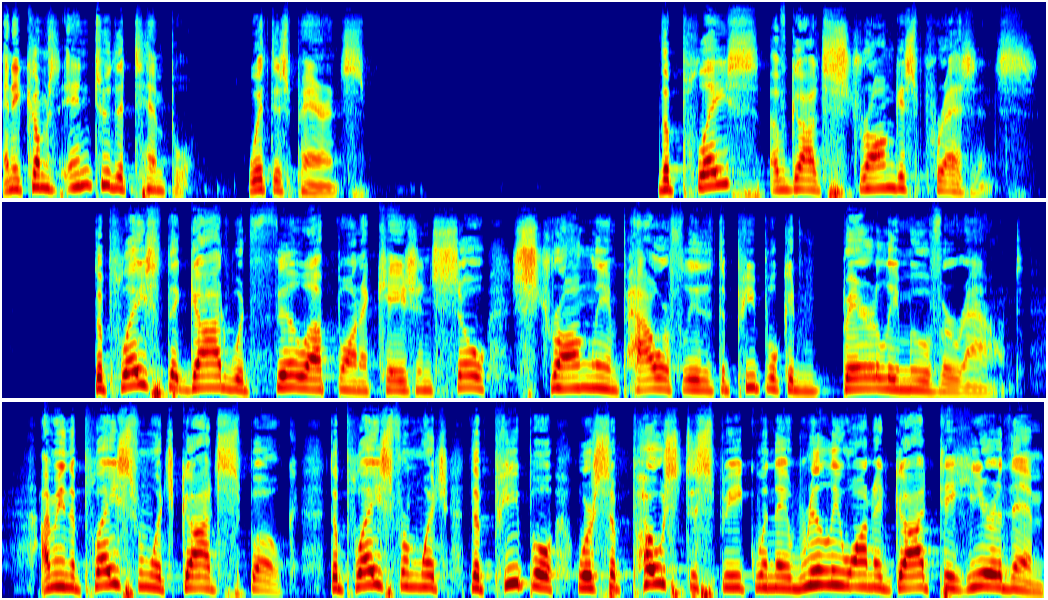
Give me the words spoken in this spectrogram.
And he comes into the temple with his parents the place of God's strongest presence, the place that God would fill up on occasion so strongly and powerfully that the people could barely move around. I mean, the place from which God spoke, the place from which the people were supposed to speak when they really wanted God to hear them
